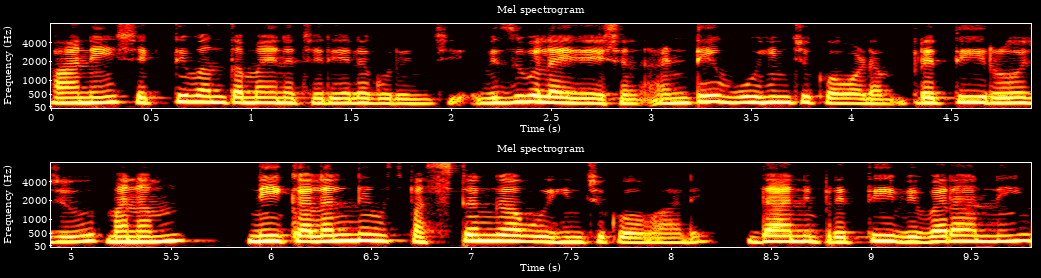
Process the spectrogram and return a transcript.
కానీ శక్తివంతమైన చర్యల గురించి. విజువలైజేషన్ అంటే ఊహించుకోవడం. ప్రతిరోజు మనం నీ కలల్ని స్పష్టంగా ఊహించుకోవాలి. దాని ప్రతి వివరాన్ని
